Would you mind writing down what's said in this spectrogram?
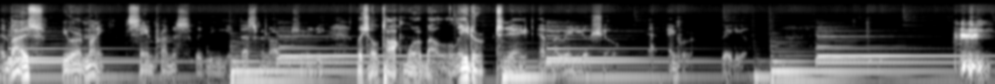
and buys, you earn money. Same premise with the investment opportunity, which I'll talk more about later today at my radio show at Anchor Radio.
